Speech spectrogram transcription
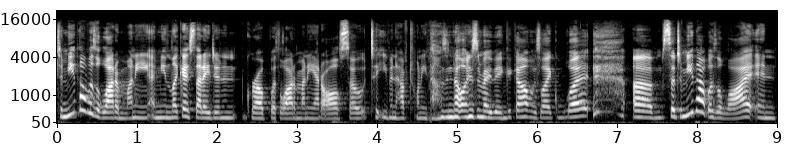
To me, that was a lot of money. I mean, like I said, I didn't grow up with a lot of money at all. So to even have $20,000 in my bank account was like, what? Um, so to me, that was a lot. And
